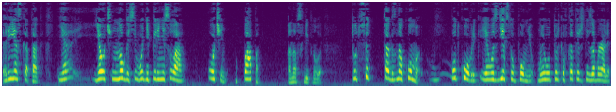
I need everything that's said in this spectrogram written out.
«Резко так. Я, я очень много сегодня перенесла. Очень. Папа!» Она всхлипнула. «Тут все так знакомо. Вот коврик, я его с детства помню. Мы его только в коттедж не забрали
